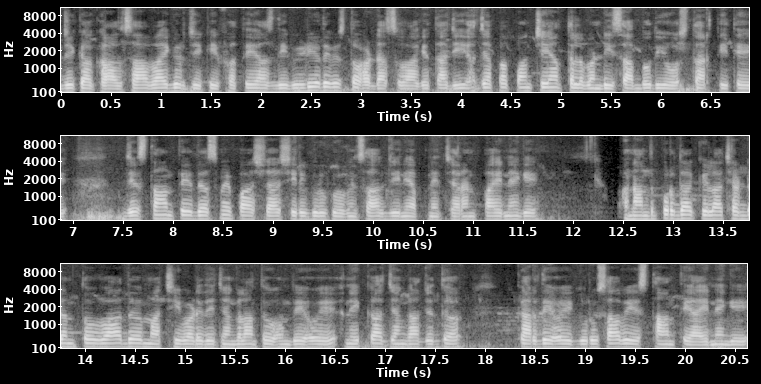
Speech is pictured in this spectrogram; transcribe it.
ਜੀ ਕਾ ਖਾਲਸਾ, ਵਾਹਿਗੁਰੂ ਜੀ ਕੀ ਫਤਿਹ। ਅੱਜ ਦੀ ਵੀਡੀਓ ਦੇ ਵਿੱਚ ਤੁਹਾਡਾ ਸਵਾਗਤ ਹੈ ਜੀ। ਅੱਜ ਆਪਾਂ ਪਹੁੰਚੇ ਹਾਂ ਤਲਵੰਡੀ ਸਾਬੋ ਦੀ ਉਸ ਧਰਤੀ ਤੇ, ਜਿਸ ਸਥਾਨ ਤੇ ਦਸਵੇਂ ਪਾਤਸ਼ਾਹ ਸ੍ਰੀ ਗੁਰੂ ਗੋਬਿੰਦ ਸਾਹਿਬ ਜੀ ਨੇ ਆਪਣੇ ਚਰਨ ਪਾਏ ਨੇਗੇ। ਆਨੰਦਪੁਰ ਦਾ ਕਿਲਾ ਛੱਡਣ ਤੋਂ ਬਾਅਦ ਮਾਛੀਵਾੜੇ ਦੇ ਜੰਗਲਾਂ ਤੋਂ ਹੁੰਦੇ ਹੋਏ ਅਨੇਕਾਂ ਜੰਗਾਂ ਯੁੱਧ ਕਰਦੇ ਹੋਏ ਗੁਰੂ ਸਾਹਿਬ ਇਸ ਸਥਾਨ ਤੇ ਆਏ ਨੇਗੇ।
